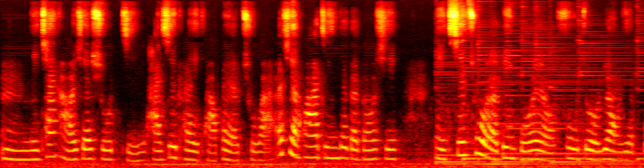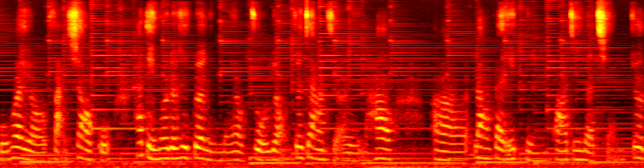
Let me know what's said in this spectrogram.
嗯，你参考一些书籍还是可以调配的出来。而且花精这个东西，你吃错了并不会有副作用，也不会有反效果，它顶多就是对你没有作用，就这样子而已。然后呃，浪费一瓶花精的钱就。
